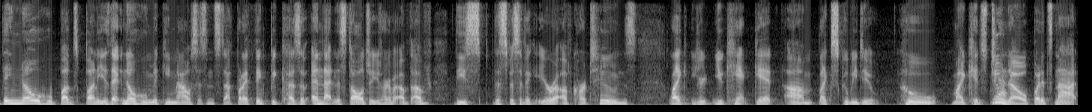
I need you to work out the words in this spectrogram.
they know who Bugs Bunny is, they know who Mickey Mouse is and stuff. But I think because of and that nostalgia you're talking about of, of these the specific era of cartoons, like you you can't get um like Scooby Doo, who my kids do Yeah. know, but it's not.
